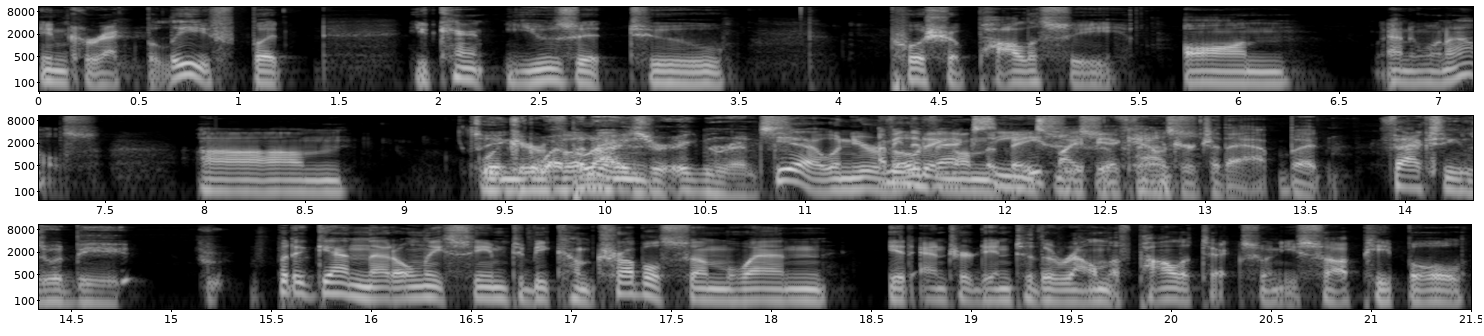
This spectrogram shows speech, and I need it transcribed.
incorrect belief, but you can't use it to push a policy on anyone else. Um, So When you can weaponize voting- your ignorance. yeah, when you're I mean, the voting on the basis might be a counter this. to that, but Vaccines would be But again, that only seemed to become troublesome when it entered into the realm of politics, when you saw people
